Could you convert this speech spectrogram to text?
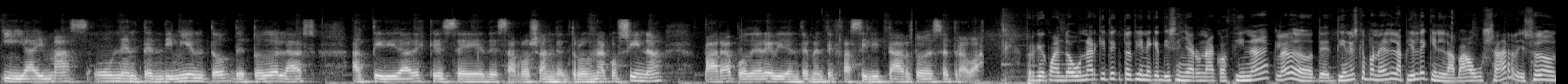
y hay más un entendimiento de todas las actividades que se desarrollan dentro de una cocina para poder evidentemente facilitar todo ese trabajo. Porque cuando un arquitecto tiene que diseñar una cocina, claro, tienes que poner en la piel de quien la va a usar, eso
